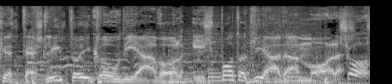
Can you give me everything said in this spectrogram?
2-es Liptai Klaudiával és Pataki Ádámmal. Csak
